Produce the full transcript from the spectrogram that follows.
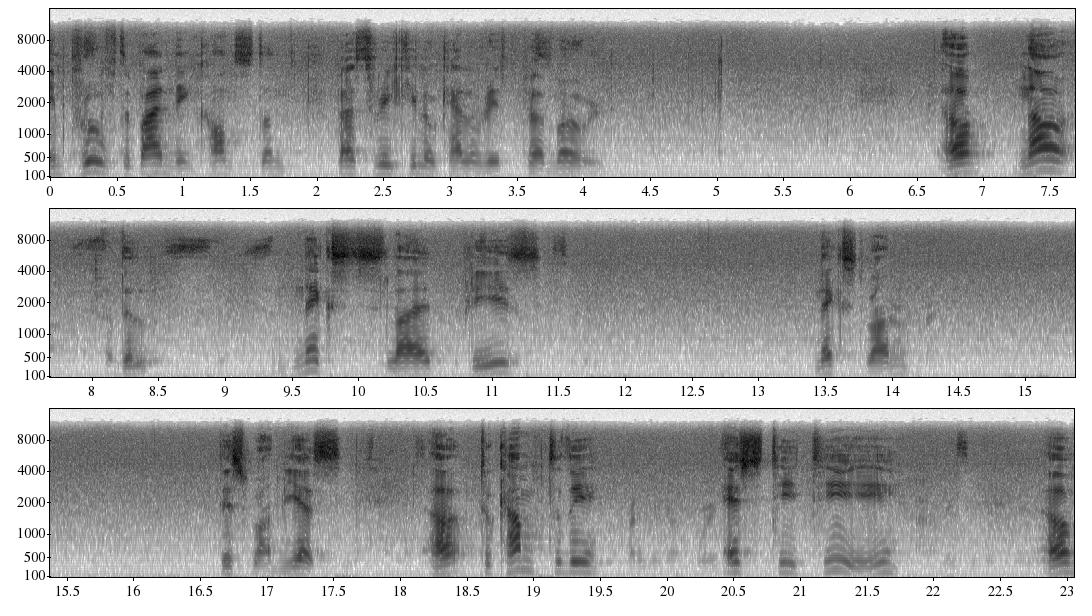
improve the binding constant by 3 kilocalories per mole. Uh, now, the next slide, please. Next one. This one, yes. Uh, to come to the STT, um,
